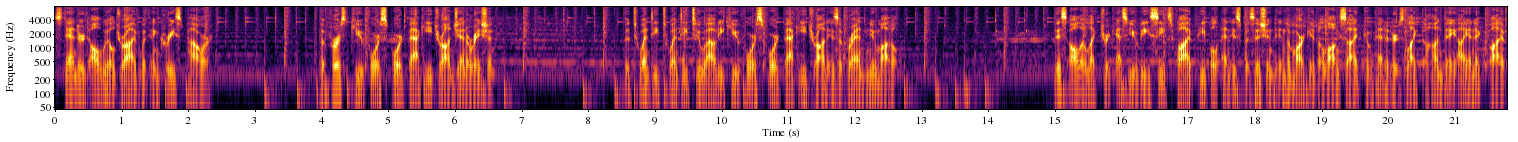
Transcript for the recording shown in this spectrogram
Standard all-wheel drive with increased power. The first Q4 Sportback e-tron generation. The 2022 Audi Q4 Sportback e-tron is a brand new model. This all-electric SUV seats 5 people and is positioned in the market alongside competitors like the Hyundai Ioniq 5,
